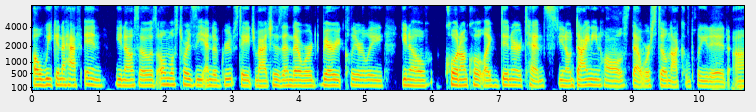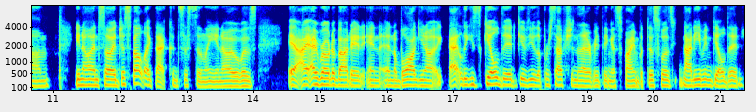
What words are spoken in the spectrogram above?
a week and a half in, you know, so it was almost towards the end of group stage matches, and there were very clearly, you know, quote unquote like dinner tents, you know, dining halls that were still not completed. Um, you know, and so it just felt like that consistently, you know, it was yeah, I, I wrote about it in in a blog. You know, at least gilded gives you the perception that everything is fine, but this was not even gilded.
